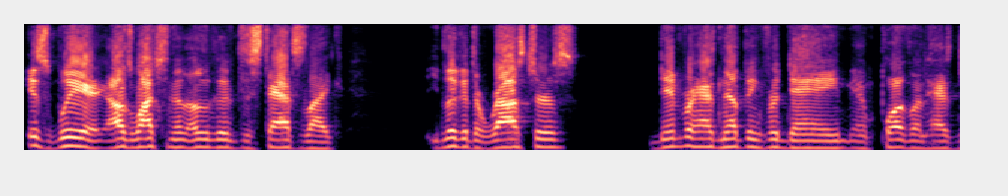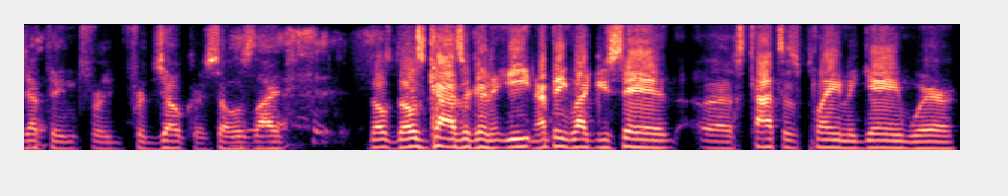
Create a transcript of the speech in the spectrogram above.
it's weird. I was watching the at the stats. Like you look at the rosters, Denver has nothing for Dame, and Portland has nothing for for Joker. So it's yeah. like those those guys are going to eat. And I think, like you said, uh, Stotts is playing a game where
